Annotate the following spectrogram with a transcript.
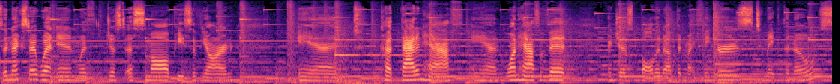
So next I went in with just a small piece of yarn and cut that in half and one half of it I just balled it up in my fingers to make the nose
